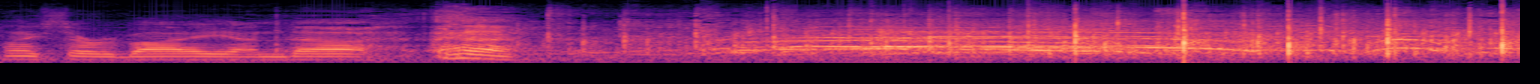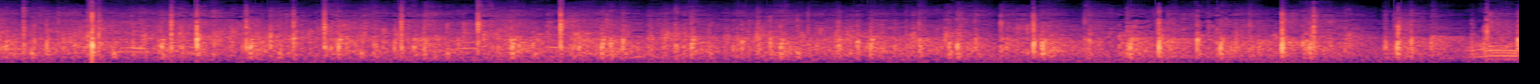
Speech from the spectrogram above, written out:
Thanks, everybody. And uh, I want to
